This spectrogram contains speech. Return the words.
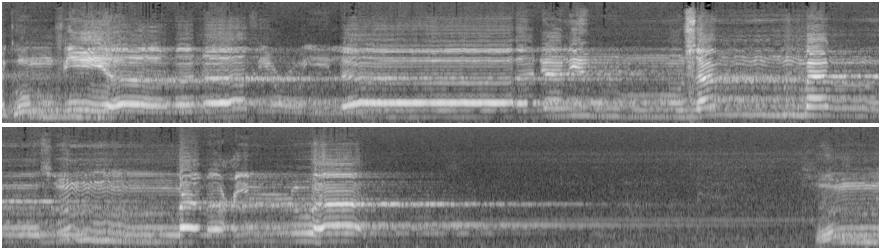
لكم فيها منافع إلى أجل مسمى ثم محلها. ثم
